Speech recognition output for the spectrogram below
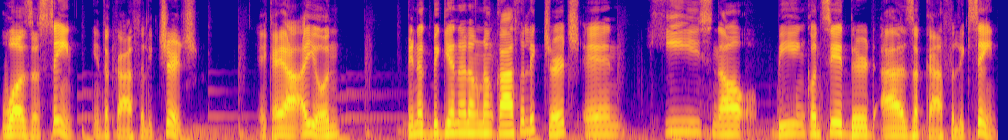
was a saint in the Catholic Church. Eh kaya ayon, pinagbigyan na lang ng Catholic Church and he's now being considered as a Catholic saint.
